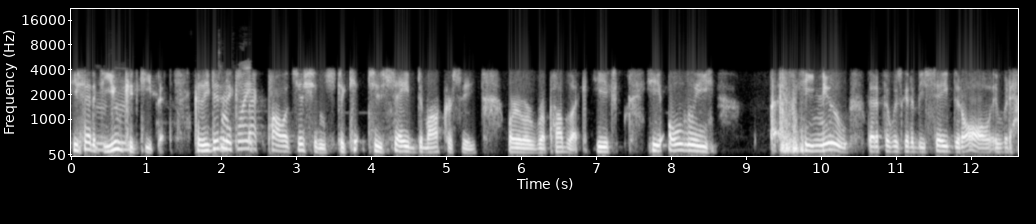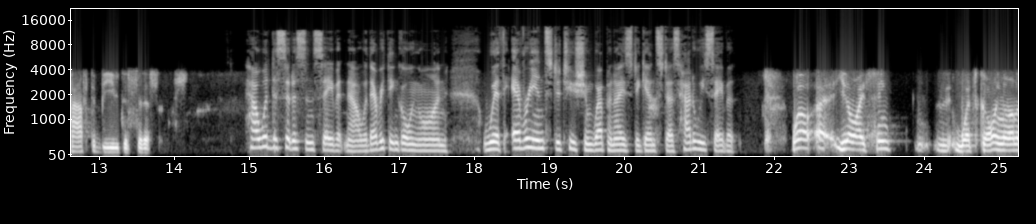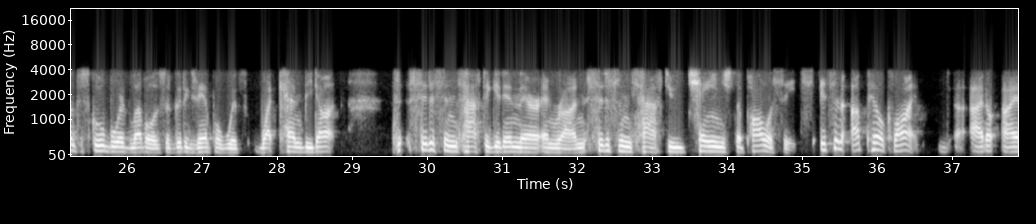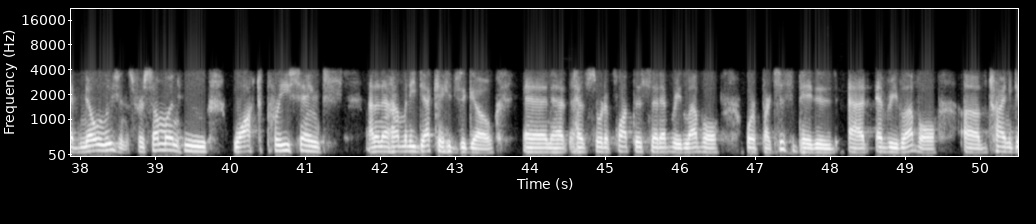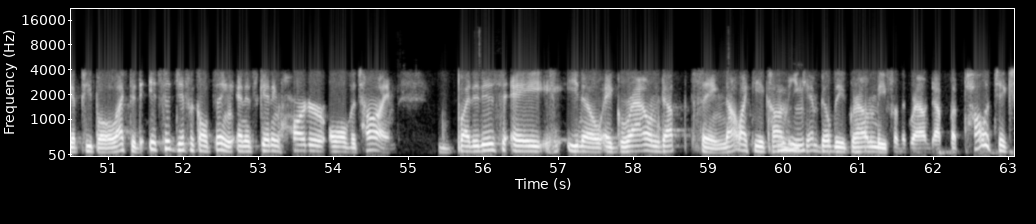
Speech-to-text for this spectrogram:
He said if mm-hmm. you could keep it, because he didn't expect politicians to to save democracy or a republic. He he only he knew that if it was going to be saved at all, it would have to be the citizens. How would the citizens save it now with everything going on, with every institution weaponized against us? How do we save it? Well, uh, you know, I think what's going on at the school board level is a good example with what can be done. Citizens have to get in there and run. Citizens have to change the policies. It's an uphill climb. I don't. I have no illusions for someone who walked precincts. I don't know how many decades ago, and has sort of fought this at every level or participated at every level of trying to get people elected. It's a difficult thing, and it's getting harder all the time. But it is a you know a ground up thing, not like the economy. Mm-hmm. You can't build the economy from the ground up, but politics.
